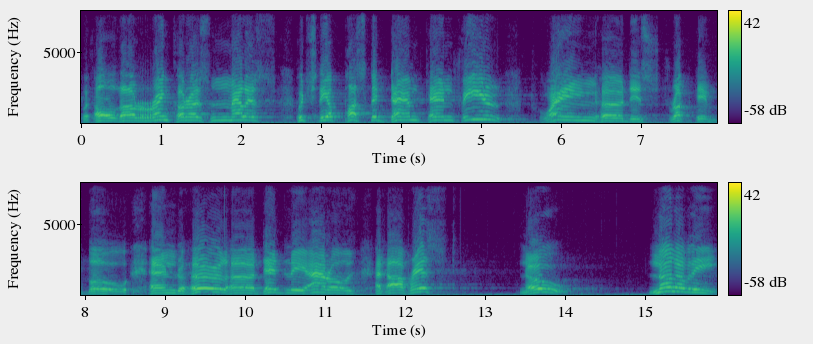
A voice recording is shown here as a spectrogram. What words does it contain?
with all the rancorous malice which the apostate damned can feel, twang her destructive bow and hurl her deadly arrows at our breast? No, none of these.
